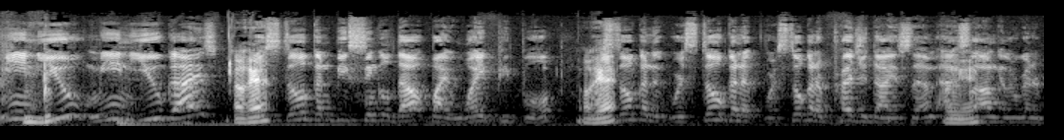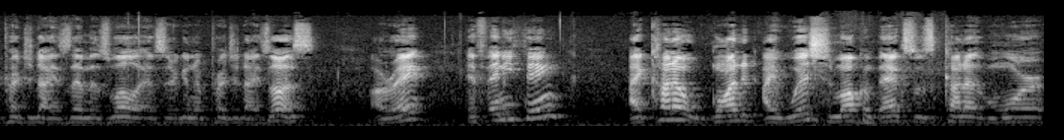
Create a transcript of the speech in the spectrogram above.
Me and you, me and you guys, Okay. are still gonna be singled out by white people. Okay. We're still gonna, we're still gonna, we're still gonna prejudice them as Okay. long as we're gonna prejudice them as well as they're gonna prejudice us. All right. If anything, I kind of wanted, I wish Malcolm X was kind of more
